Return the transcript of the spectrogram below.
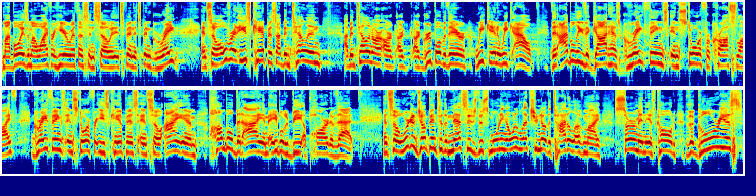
My boys and my wife are here with us. And so it's been, it's been great. And so over at East Campus, I've been telling I've been telling our, our, our, our, group over there week in and week out that I believe that God has great things in store for Cross Life, great things in store for East Campus. And so I am humbled that I am able to be a part of that. And so we're going to jump into the message this morning. I want to let you know the title of my sermon is called The Glorious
